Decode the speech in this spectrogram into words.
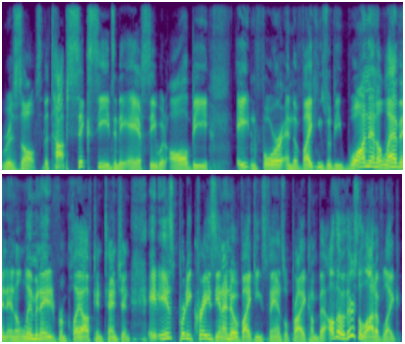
results. The top six seeds in the AFC would all be eight and four, and the Vikings would be one and eleven and eliminated from playoff contention. It is pretty crazy, and I know Vikings fans will probably come back. Although there's a lot of like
